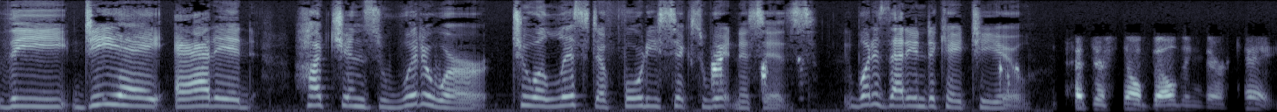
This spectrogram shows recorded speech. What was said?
the DA added Hutchins' widower to a list of 46 witnesses. What does that indicate to you? That they're still building their case.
